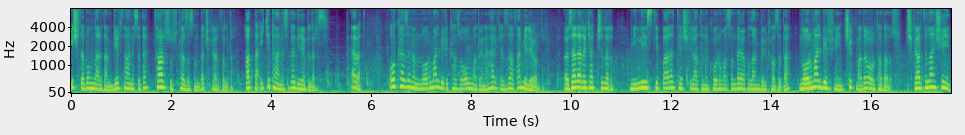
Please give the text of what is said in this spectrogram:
İşte bunlardan bir tanesi de Tarsus kazısında çıkartıldı. Hatta iki tanesi de diyebiliriz. Evet, o kazının normal bir kazı olmadığını herkes zaten biliyordu. Özel harekatçıların Milli İstihbarat Teşkilatı'nın korumasında yapılan bir kazıda normal bir şeyin çıkmadığı ortadadır. Çıkartılan şeyin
